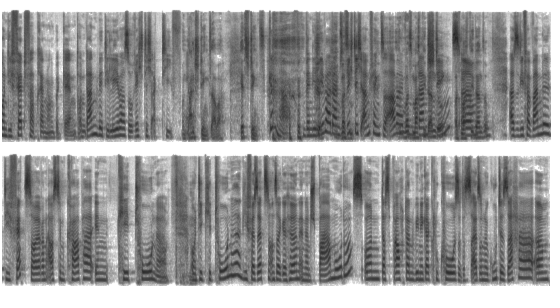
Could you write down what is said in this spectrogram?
und die Fettverbrennung beginnt. Und dann wird die Leber so richtig aktiv. Und dann stinkt's aber. Jetzt stinkt's. Genau. Wenn die Leber dann so was, richtig anfängt zu arbeiten, was macht dann, die dann stinkt's. So? Was macht die dann so? Also die verwandelt die Fettsäuren aus dem Körper in Ketone. Mhm. Und die Ketone, die versetzen unser Gehirn in den Sparmodus und das braucht dann weniger Glucose. Das ist also eine gute Sache. Ähm,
